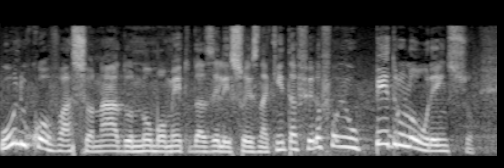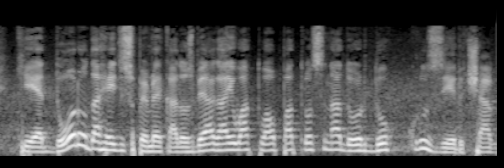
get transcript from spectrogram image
O único ovacionado no momento das eleições na quinta-feira foi o Pedro Lourenço, que é dono da rede de supermercados BH e o atual patrocinador do Cruzeiro, Thiago.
